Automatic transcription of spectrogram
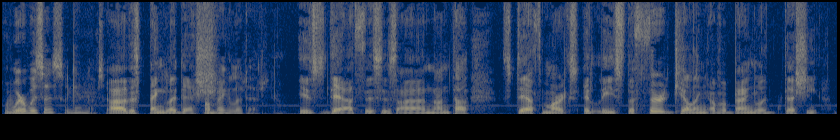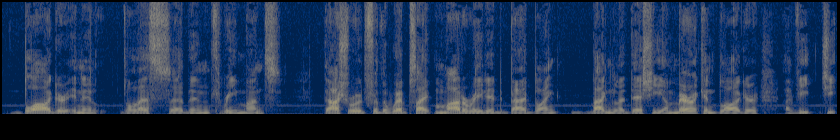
Where was this again? I'm sorry. Uh, this Bangladesh. oh, Bangladesh. His death, this is Ananta's death, marks at least the third killing of a Bangladeshi blogger in a, less uh, than three months. Dash wrote for the website moderated by Bangladeshi American blogger Avijit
